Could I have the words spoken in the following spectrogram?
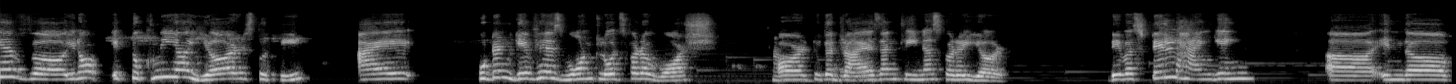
have, uh, you know, it took me a year, Stuti. I couldn't give his worn clothes for a wash or to the dryers and cleaners for a year. They were still hanging uh, in the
